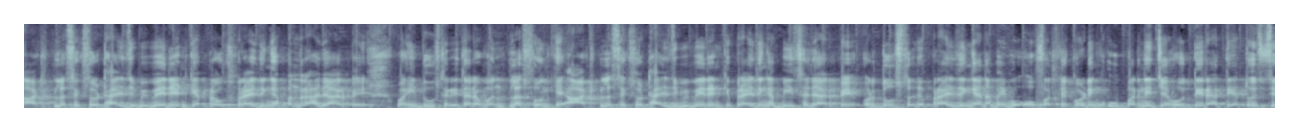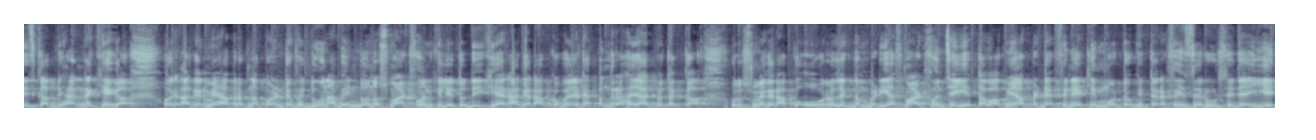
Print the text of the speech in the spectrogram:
आठ प्लस एक सौ अठाईस जीबी वेरियंट के अप्रोक्स प्राइसिंग है पंद्रह हज़ार पे। वहीं दूसरी तरफ़ वन प्लस फ़ोन के आठ प्लस एक सौ अठाईस जीबी वेरियंट की प्राइसिंग है बीस हज़ार पे। और दोस्तों, जो प्राइसिंग है ना भाई, वो ऑफ़र के अकॉर्डिंग ऊपर नीचे होती रहती है तो इस चीज़ का आप ध्यान रखिएगा। और अगर मैं यहाँ पर अपना पॉइंट ऑफ़ व्यू दू ना भाई, इन दोनों स्मार्टफ़ोन के लिए तो देखिए यार, अगर आपका बजट है पंद्रह हज़ार रुपए तक का, और उसमें अगर आपको ओवरऑल एकदम बढ़िया स्मार्टफ़ोन चाहिए, तब आप यहाँ पर डेफिनेटली मोटो की तरफ़ ही ज़रूर से जाइए।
